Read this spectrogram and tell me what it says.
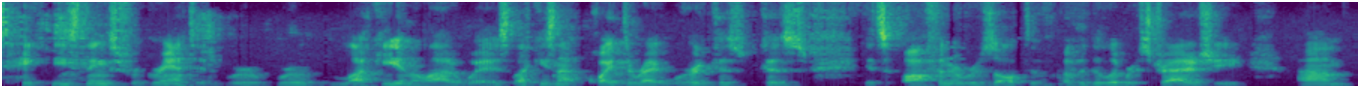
take these things for granted. We're, we're lucky in a lot of ways. Lucky is not quite the right word because because it's often a result of, of a deliberate strategy. Um,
